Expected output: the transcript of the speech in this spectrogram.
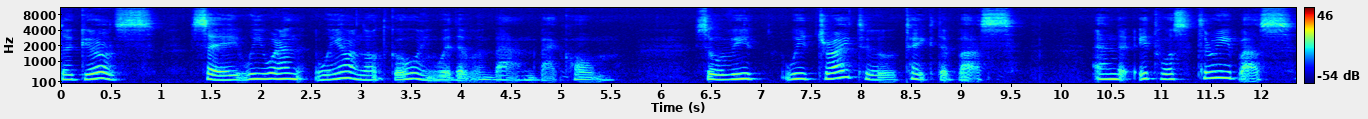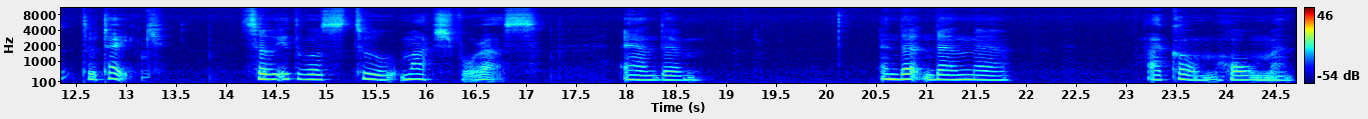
the girls say we were we are not going with the van back home. So we we tried to take the bus. And it was three bus to take so it was too much for us and um, and th- then uh, I come home and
